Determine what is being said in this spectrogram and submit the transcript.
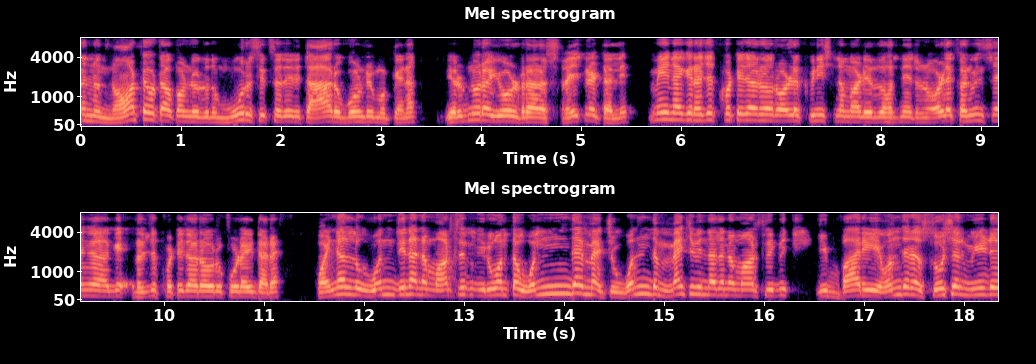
ರನ್ ನಾಟ್ ಔಟ್ ಹಾಕೊಂಡಿರೋದು ಮೂರು ಸಿಕ್ಸ್ ಅದೇ ರೀತಿ ಆರು ಬೌಂಡ್ರಿ ಮುಖ್ಯನ. ಎರಡ್ನೂರ ಏಳರ ಸ್ಟ್ರೈಕ್ ರೇಟ್ ಅಲ್ಲಿ ಮೇನ್ ಆಗಿ ರಜತ್ ಪಟ್ಟಿದಾರ್ ಅವರು ಒಳ್ಳೆ ಫಿನಿಶ್ನ ಮಾಡಿರೋದು ಹದಿನೈದು ರನ್ ಒಳ್ಳೆ ಕನ್ವಿನ್ಸಿಂಗ್ ಆಗಿ ರಜತ್ ಪಟ್ಟಿದಾರ್ ಅವರು ಕೂಡ ಇದ್ದಾರೆ. ಫೈನಲ್ ಒಂದಿನ ನಮ್ಮ ಆರ್ ಸಿ ಬಿ ಇರುವಂತ ಒಂದೇ ಮ್ಯಾಚ್ ಒಂದ್ ಮ್ಯಾಚ್ ವಿನ್ ಆದ ನಮ್ಮ ಆರ್ ಸಿ ಬಿ ಈ ಬಾರಿ ಒಂದರ ಸೋಷಿಯಲ್ ಮೀಡಿಯಾ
